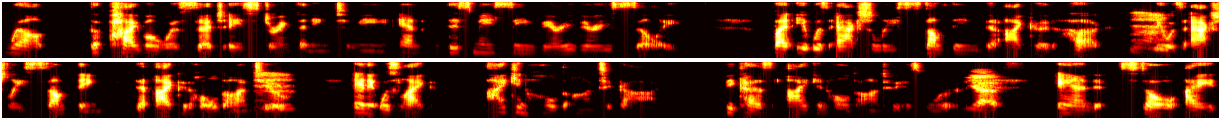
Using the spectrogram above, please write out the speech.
Well, the Bible was such a strengthening to me, and this may seem very, very silly, but it was actually something that I could hug. Mm. It was actually something that I could hold on to. Mm. And it was like, I can hold on to God because I can hold on to His Word. Yes. And so I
